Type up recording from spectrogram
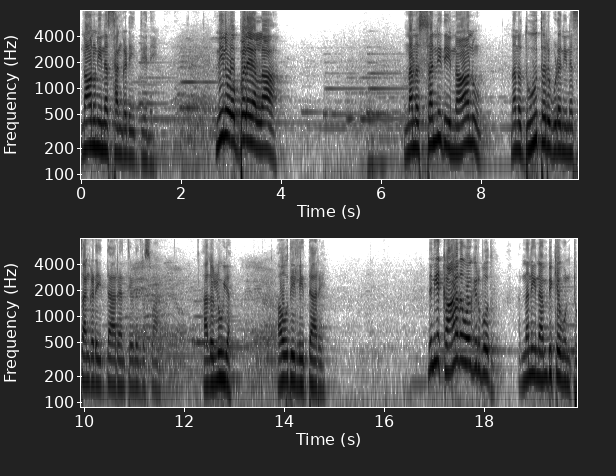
ನಾನು ನಿನ್ನ ಸಂಗಡ ಇದ್ದೇನೆ. ನೀನು ಒಬ್ಬಳೇ ಅಲ್ಲ. ನನ್ನ ಸನ್ನಿಧಿ ನಾನು. ನನ್ನ ದೂತರು ಕೂಡ ನಿನ್ನ ಸಂಗಡ ಇದ್ದಾರೆ ಅಂತ ಹೇಳಿದರು ಸ್ವಾಮಿ. ಅಲ್ಲೂಯ ಹೌದು ಇಲ್ಲಿದ್ದಾರೆ ನಿನಗೆ ಕಾಣದ ಹೋಗಿರ್ಬೋದು. ನನಗೆ ನಂಬಿಕೆ ಉಂಟು.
